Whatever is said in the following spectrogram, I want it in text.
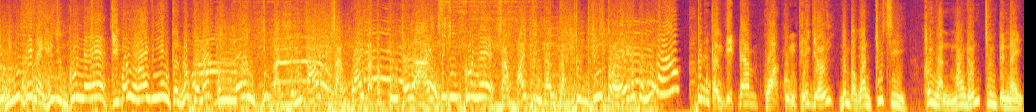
Những lúc thế này hãy dùng Kone Chỉ với hai viên cần lúc mát bừng lên. Giúp bạn tỉnh táo, sảng khoái và tập trung trở lại. Sẽ dùng Kone sảng khoái tinh thần tập trung trí tuệ. Tỉnh táo Tinh thần Việt Nam hòa cùng thế giới. Number Chu Si hân hạnh mang đến chương trình này.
